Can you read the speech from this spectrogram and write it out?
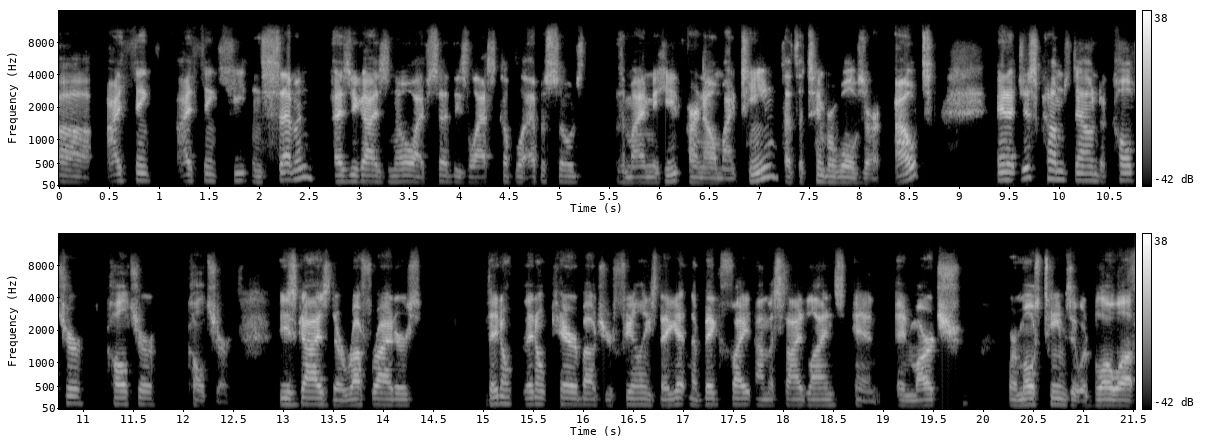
Uh, I think I think Heat and seven. As you guys know, I've said these last couple of episodes. The Miami Heat are now my team. That the Timberwolves are out, and it just comes down to culture, culture, culture. These guys, they're rough riders they don't they don't care about your feelings. They get in a big fight on the sidelines in in March, where most teams it would blow up.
